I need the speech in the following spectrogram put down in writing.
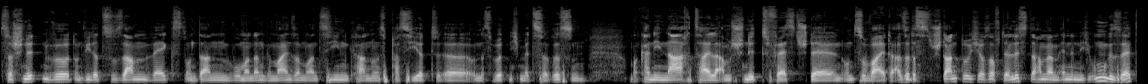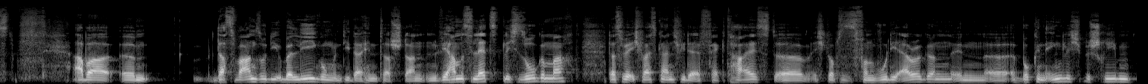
zerschnitten wird und wieder zusammenwächst und dann, wo man dann gemeinsam dran ziehen kann und es passiert äh, und es wird nicht mehr zerrissen. Man kann die Nachteile am Schnitt feststellen und so weiter. Also das stand durchaus auf der Liste, haben wir am Ende nicht umgesetzt. Aber ähm, das waren so die Überlegungen, die dahinter standen. Wir haben es letztlich so gemacht, dass wir, ich weiß gar nicht, wie der Effekt heißt, äh, ich glaube, das ist von Woody Aragon in äh, A Book in English beschrieben,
